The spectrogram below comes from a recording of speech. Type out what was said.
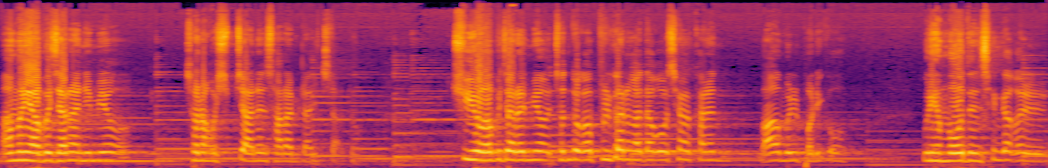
아무리 아버지 하나님이여 전하고 싶지 않은 사람이라 할지라도 주여 아버지 하나님이여 전도가 불가능하다고 생각하는 마음을 버리고 우리의 모든 생각을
